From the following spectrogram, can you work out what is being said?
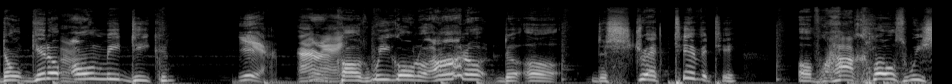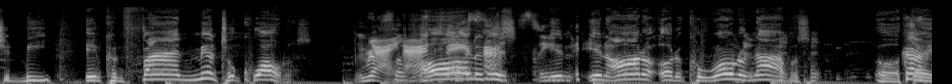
Don't get up on me, Deacon. Yeah. All right. Because we gonna honor the uh the strectivity of how close we should be in confined mental quarters. Right. So All of this in in honor of the coronavirus uh Co- thing.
